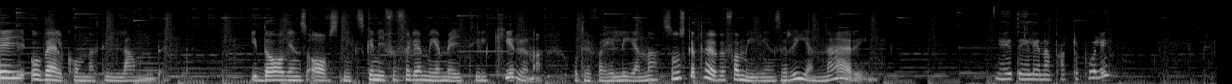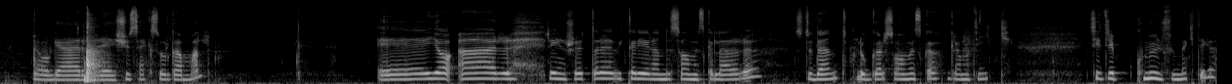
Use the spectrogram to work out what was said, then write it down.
Hej och välkomna till landet. I dagens avsnitt ska ni få följa med mig till Kiruna och träffa Helena som ska ta över familjens rennäring. Jag heter Helena Partapoli. Jag är eh, 26 år gammal. Eh, jag är renskötare, vikarierande samiska lärare, student, pluggar samiska, grammatik. Sitter i kommunfullmäktige.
